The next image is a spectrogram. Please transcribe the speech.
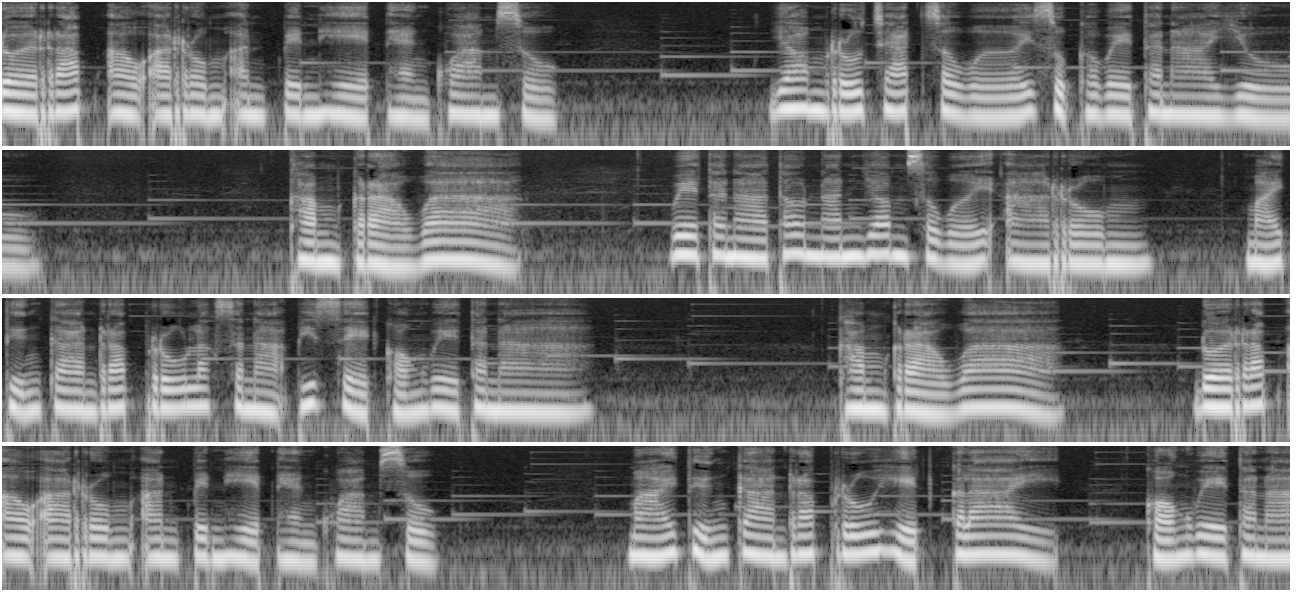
โดยรับเอาอารมณ์อันเป็นเหตุแห่งความสุข ย่อมรู้ชัดเสวยสุขเวทนาอยู่คำกล่าวว่า เวทนาเท่านั้นย่อมเสวยอารมณ์ หมายถึงการรับรู้ลักษณะพิเศษของเวทนาคำกล่าวว่า โดยรับเอาอารมณ์อันเป็นเหตุแห่งความสุข หมายถึงการรับรู้เหตุใกล้ ของเวทนา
